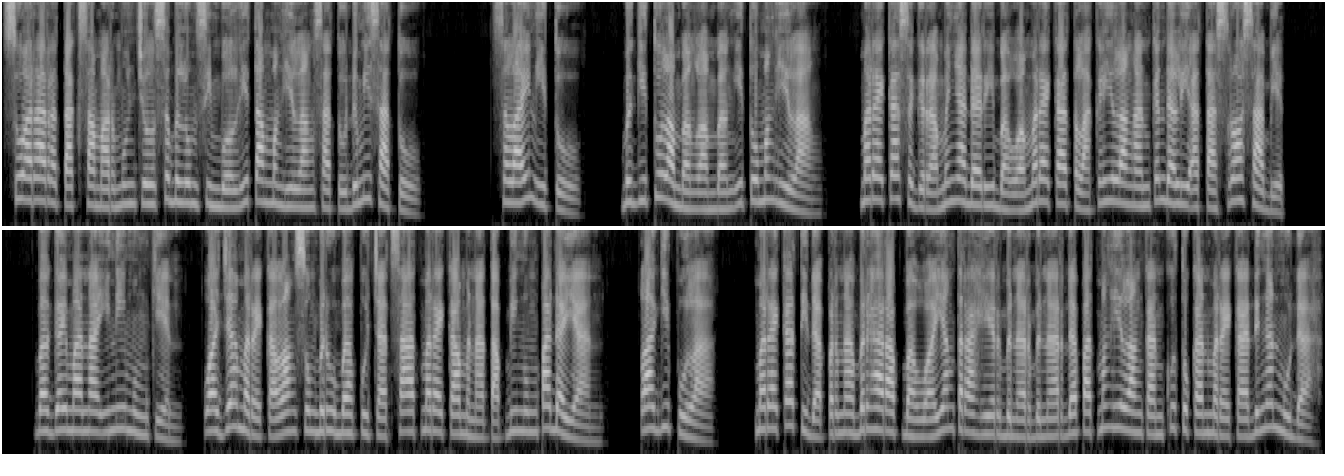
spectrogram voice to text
suara retak samar muncul sebelum simbol hitam menghilang satu demi satu. Selain itu, begitu lambang-lambang itu menghilang, mereka segera menyadari bahwa mereka telah kehilangan kendali atas roh sabit. Bagaimana ini mungkin? Wajah mereka langsung berubah pucat saat mereka menatap bingung pada Yan. Lagi pula, mereka tidak pernah berharap bahwa yang terakhir benar-benar dapat menghilangkan kutukan mereka dengan mudah.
